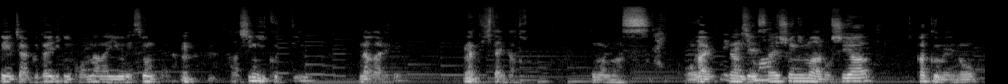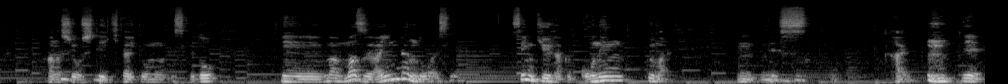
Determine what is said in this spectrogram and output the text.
で、じゃあ具体的にこんな内容ですよみたいなうん話に行くっていう流れでやっていきたいなと思います。ははい。おなんで、最初にまあ、ロシア革命の話をしていきたいと思うんですけど、えーまあ、まず、アインランドはですね、1905年生まれうんです。はい。で、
